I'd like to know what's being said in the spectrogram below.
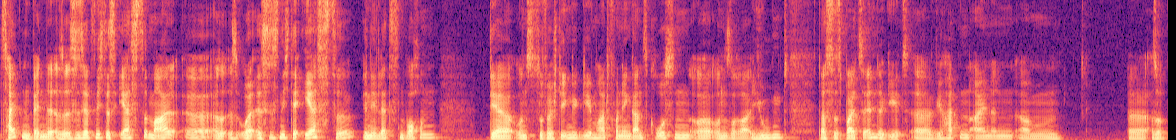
Zeitenwende. Also es ist jetzt nicht das erste Mal, äh, also es, oder es ist nicht der erste in den letzten Wochen, der uns zu verstehen gegeben hat von den ganz Großen äh, unserer Jugend, dass es bald zu Ende geht. Äh, wir hatten einen, ähm, äh, also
